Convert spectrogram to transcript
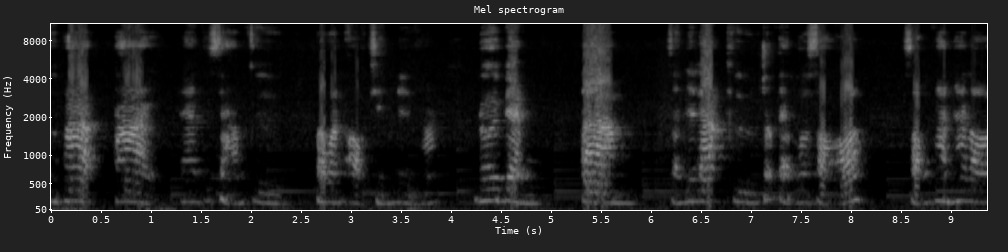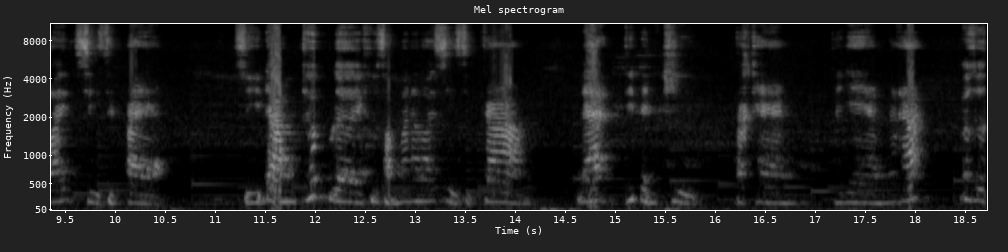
คือภาคใต้และอันที่สามคือตะวันออกเฉียงเหนือ โดยแบ่งตามสัญลักษณ์คือตั้งแต่พศ 2548 สีดำทึบเลยคือ 2549 และที่เป็นขีดตะแคงทะแยงนะคะ ก็คือ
